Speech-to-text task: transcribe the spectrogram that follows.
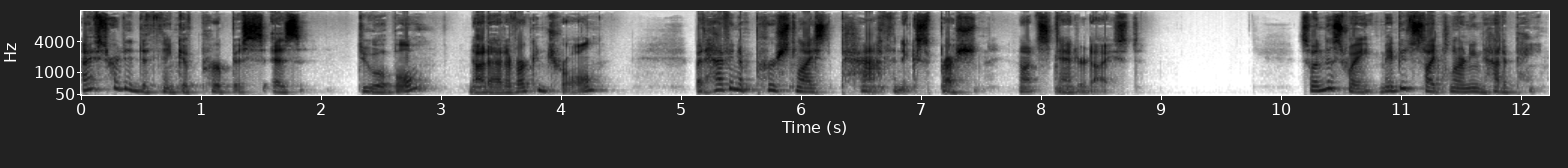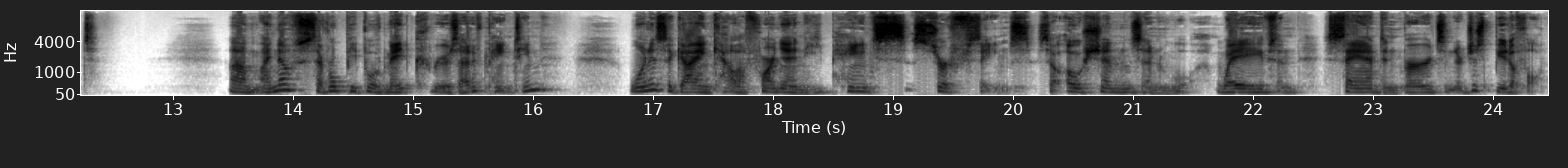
I've started to think of purpose as doable, not out of our control, but having a personalized path and expression not standardized. So, in this way, maybe it's like learning how to paint. Um, I know several people have made careers out of painting. One is a guy in California and he paints surf scenes, so oceans and waves and sand and birds, and they're just beautiful.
